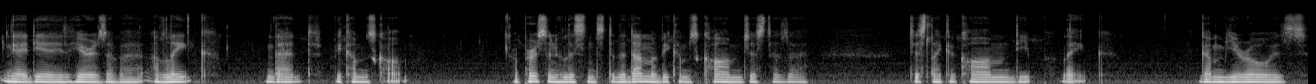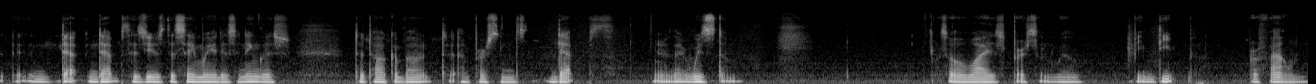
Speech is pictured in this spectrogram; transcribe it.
the idea here is of a, a lake that becomes calm. A person who listens to the Dhamma becomes calm just as a just like a calm, deep lake. Gambiro is de depth is used the same way it is in English to talk about a person's depth, you know, their wisdom. So a wise person will be deep, profound.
